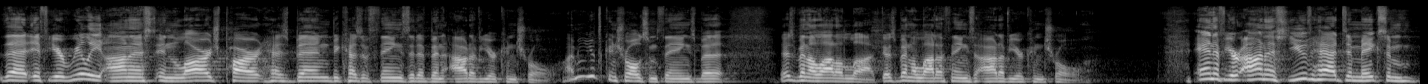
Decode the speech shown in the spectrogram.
that if you're really honest, in large part has been because of things that have been out of your control. I mean, you've controlled some things, but there's been a lot of luck. There's been a lot of things out of your control. And if you're honest, you've had to make some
